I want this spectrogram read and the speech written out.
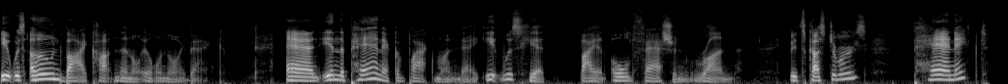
It was owned by Continental Illinois Bank. And in the panic of Black Monday, it was hit by an old fashioned run. Its customers panicked.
